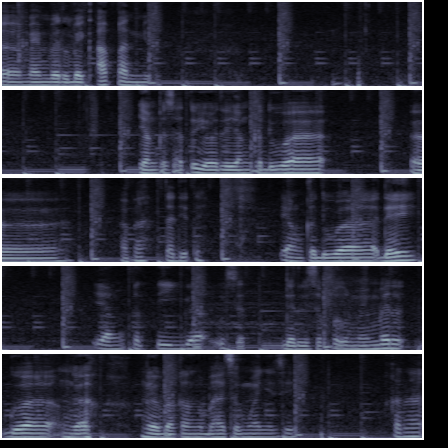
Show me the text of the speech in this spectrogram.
uh, member backupan gitu. Yang ke satu Yori yang kedua uh, apa tadi teh? Yang kedua day yang ketiga uset dari 10 member gue nggak nggak bakal ngebahas semuanya sih. Karena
